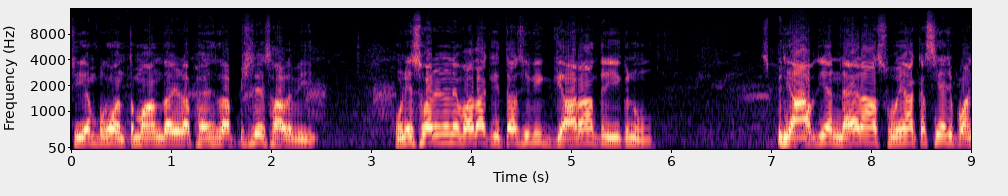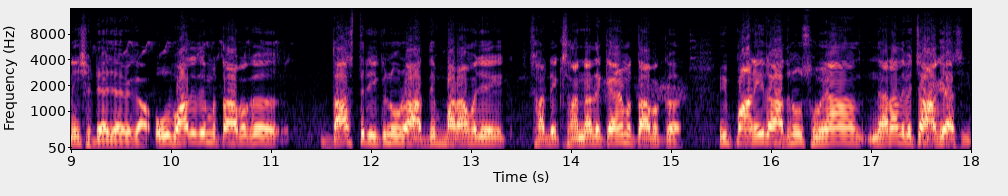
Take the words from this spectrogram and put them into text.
ਸੀਐਮ ਭਗਵੰਤ ਮਾਨ ਦਾ ਜਿਹੜਾ ਫੈਸਲਾ ਪਿਛਲੇ ਸਾਲ ਵੀ, ਹੁਣ ਇਸ ਵਾਰ ਇਹਨਾਂ ਨੇ ਵਾਅਦਾ ਕੀਤਾ ਸੀ ਵੀ 11 ਤਰੀਕ ਨੂੰ ਪੰਜਾਬ ਦੀਆਂ ਨਹਿਰਾਂ, ਸੋਇਆਂ, ਕੱਸੀਆਂ 'ਚ ਪਾਣੀ ਛੱਡਿਆ ਜਾਵੇਗਾ। ਉਹ ਵਾਅਦੇ ਦੇ ਮੁਤਾਬਕ 10 ਤਰੀਕ ਨੂੰ ਰਾਤ ਦੇ 12 ਵਜੇ ਸਾਡੇ ਕਿਸਾਨਾਂ ਦੇ ਕਹਿਣ ਮੁਤਾਬਕ ਵੀ ਪਾਣੀ ਰਾਤ ਨੂੰ ਸੋਇਆਂ ਨਹਿਰਾਂ ਦੇ ਵਿੱਚ ਆ ਗਿਆ ਸੀ।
